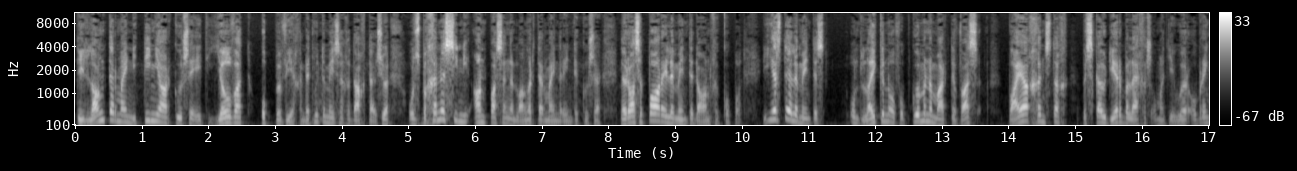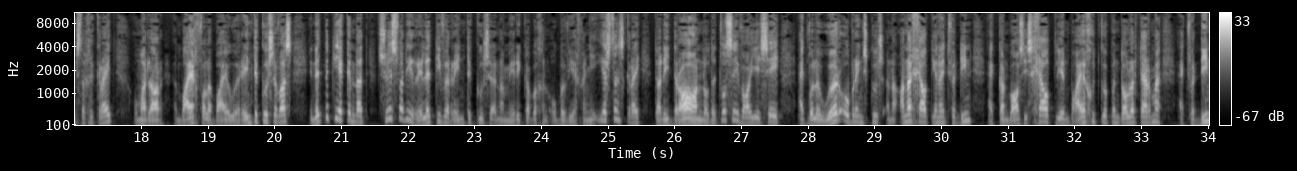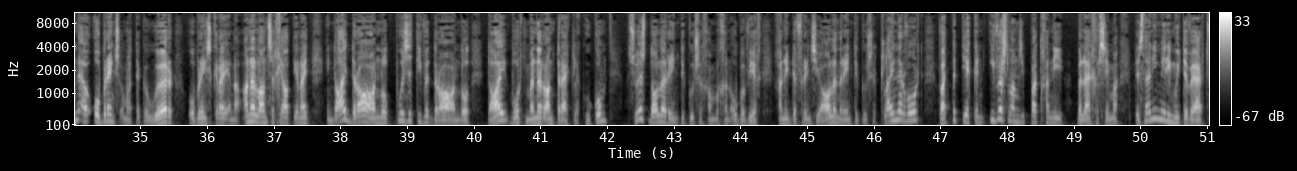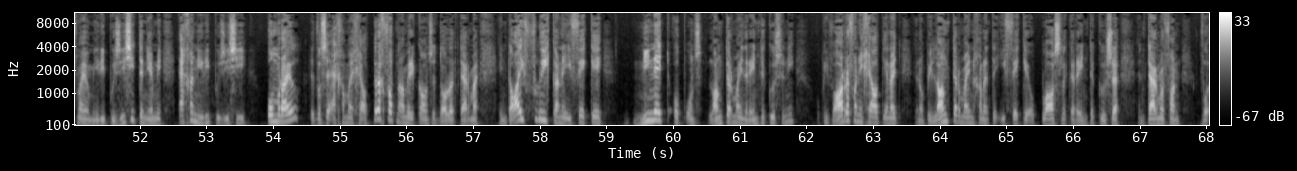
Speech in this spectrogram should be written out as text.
die langtermyn, die 10 jaar koerse het heelwat op beweeg en dit moet mense gedagte hou. So ons begin sien die aanpassing in langer termyn rentekoerse. Nou daar's 'n paar elemente daaraan gekoppel. Die eerste element is ontleikende of opkomende markte was baie gunstig beskou deur beleggers omdat jy hoër opbrengste gekry het omdat daar in baie gevalle baie hoë rentekoerse was. En dit beteken dat soos wat die relatiewe rentekoerse in Amerika begin opbeweeg gaan jy eerstens kry dat die draehandel dit wil sê waar jy sê ek wil 'n hoër opbrengskoers in 'n ander geldeenheid verdien ek kan basies geld leen baie goedkoop in dollar terme ek verdien 'n opbrengs omdat ek 'n hoër opbrengs kry in 'n ander land se geldeenheid en daai draehandel positiewe draehandel daai word minder aantreklik. Hoekom Soos dollar rentekoerse gaan begin opbeweeg, gaan die diferensiaal in rentekoerse kleiner word. Wat beteken iewers langs die pad gaan die belegger sê maar dis nou nie meer die moeite werd vir my om hierdie posisie te neem nie. Ek gaan hierdie posisie omruil. Dit wil sê ek gaan my geld terugvat na Amerikaanse dollar terme en daai vloei kan 'n effek hê nie net op ons langtermyn rentekoerse nie, op die waarde van die geldeenheid en op die langtermyn gaan dit 'n effek hê op plaaslike rentekoerse in terme van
